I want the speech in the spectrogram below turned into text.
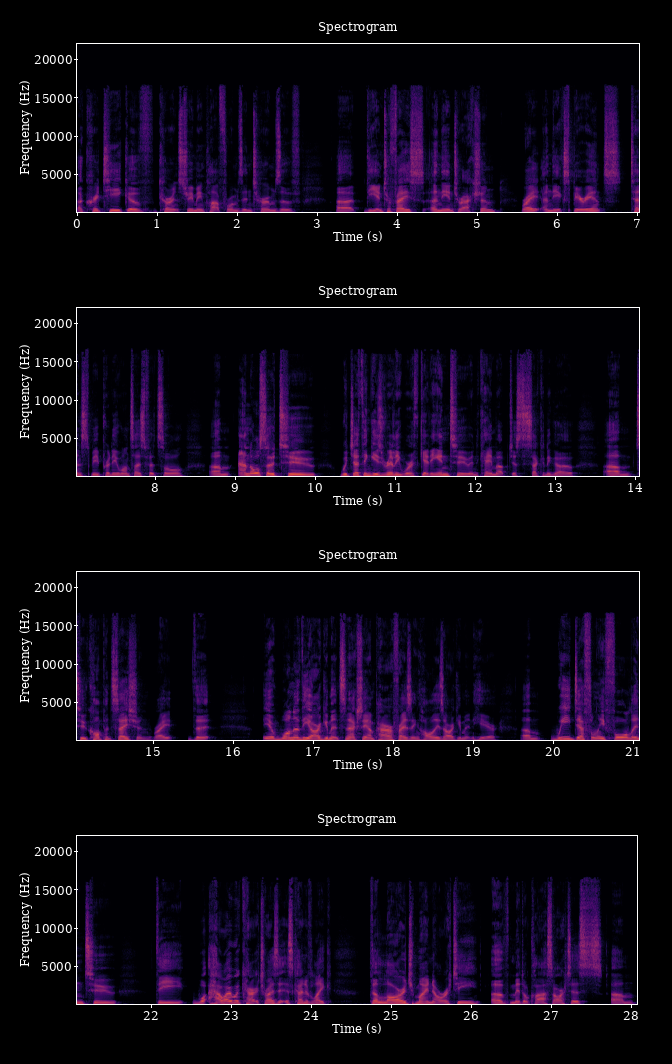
a critique of current streaming platforms in terms of uh, the interface and the interaction, right, and the experience tends to be pretty one size fits all. Um, and also to which I think is really worth getting into and came up just a second ago um, to compensation, right? That you know, one of the arguments, and actually I'm paraphrasing Holly's argument here. Um, we definitely fall into the what how I would characterize it is kind of like the large minority of middle class artists. Um,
